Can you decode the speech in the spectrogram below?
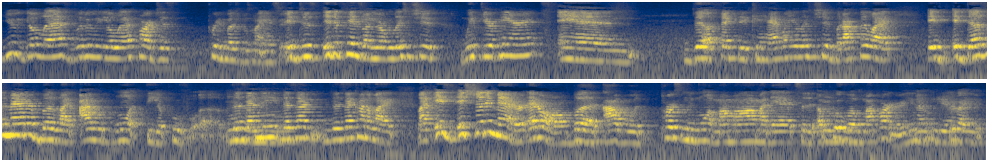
you, your last, literally your last part just pretty much was my answer. It just, it depends on your relationship with your parents and the effect it can have on your relationship. But I feel like it, it doesn't matter, but like I would want the approval of. Does that mean, does that, does that kind of like, like it, it shouldn't matter at all, but I would personally want my mom, my dad to approve of my partner, you know? Yeah. What about you?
